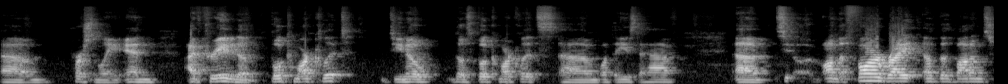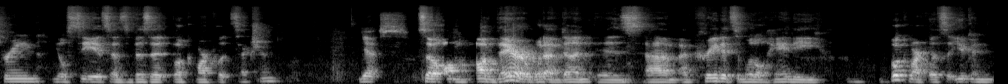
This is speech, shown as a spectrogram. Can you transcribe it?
um, personally and i've created a bookmarklet. Do you know those bookmarklets um, what they used to have? Uh, so on the far right of the bottom screen you'll see it says visit bookmarklet section. Yes. So on, on there, what I've done is um, I've created some little handy bookmarklets that you can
